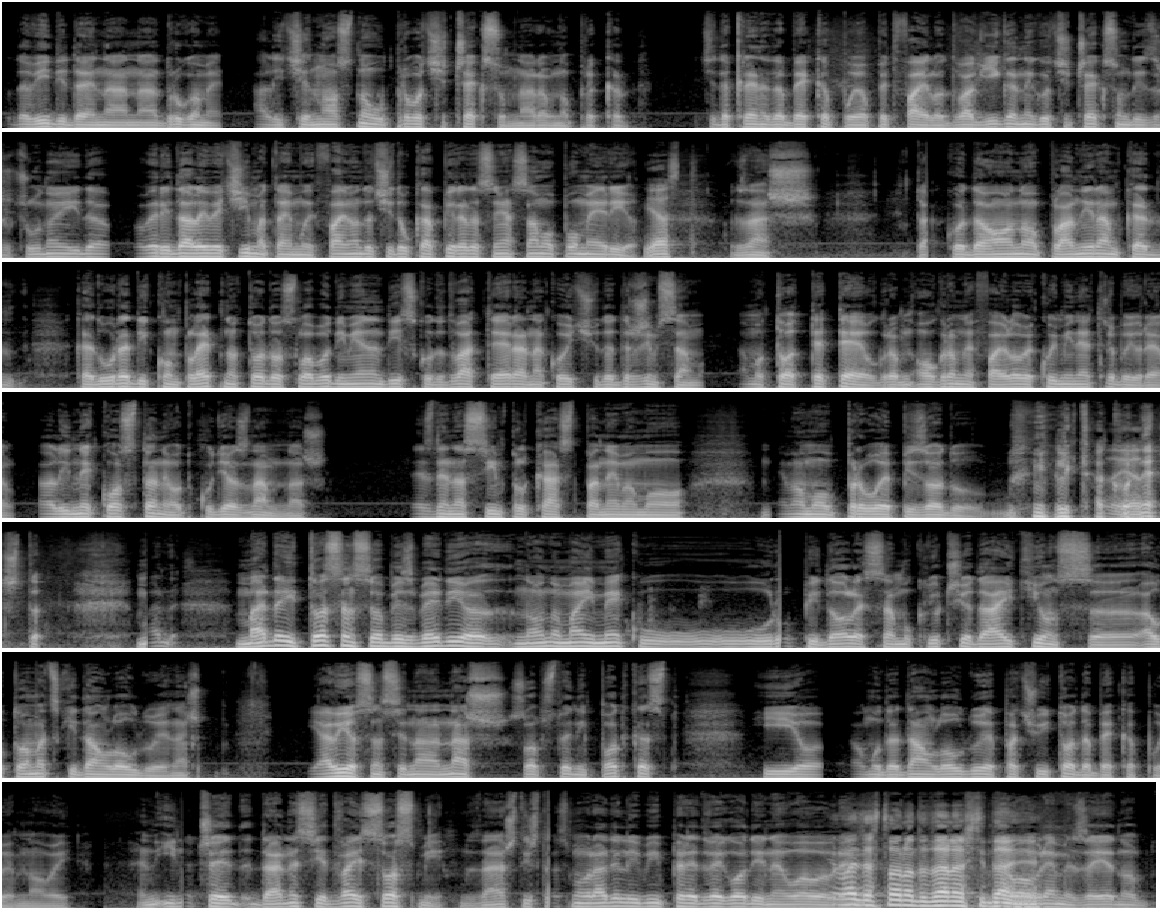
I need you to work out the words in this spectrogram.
da vidi da je na, na drugome, ali će na osnovu, prvo će checksum, naravno, kad će da krene da backupuje opet fajl od 2 giga, nego će checksum da izračuna i da proveri da li već ima taj moj fajl, onda će da ukapira da sam ja samo pomerio. Jasno. Znaš, tako da ono, planiram kad, kad uradi kompletno to da oslobodim jedan disk od 2 tera na koji ću da držim samo samo to, te, te ogromne, ogromne fajlove koji mi ne trebaju realno. Ali nek ostane od kud ja znam, znaš. Ezne na Simplecast pa nemamo, nemamo prvu epizodu ili tako Jasne. nešto. Mada, Mada i to sam se obezbedio na onom iMacu u, u rupi dole sam uključio da iTunes uh, automatski downloaduje. Znaš, javio sam se na naš sobstveni podcast i o, mu da downloaduje, pa ću i to da backupujem na ovaj. Inače, danas je 28. Znaš ti šta smo uradili mi pre dve godine u ovo vreme? Valjda stvarno da današnji dan je. ovo vreme za jedno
